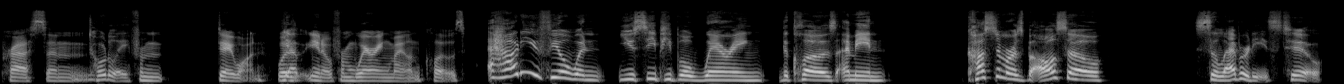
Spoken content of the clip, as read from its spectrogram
press and totally. from day one was Yep. you know from wearing my own clothes How do you feel when you see people wearing the clothes? I mean, customers, but also celebrities too.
